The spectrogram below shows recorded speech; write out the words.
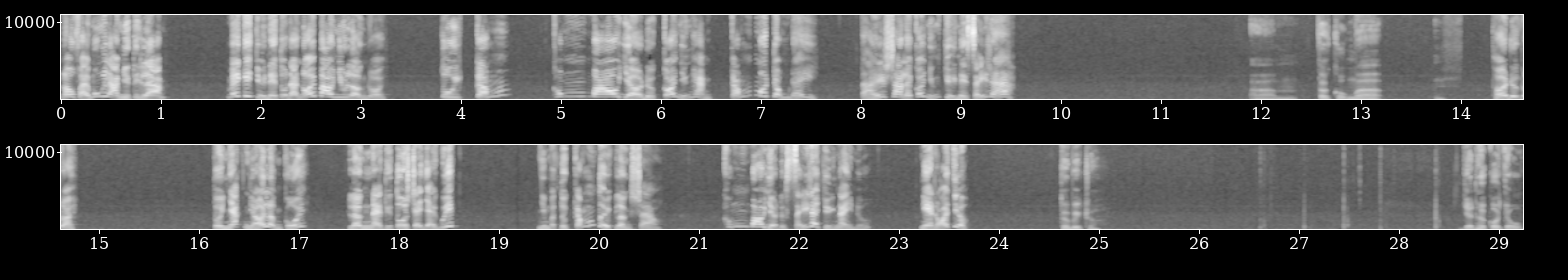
Đâu phải muốn làm gì thì làm. Mấy cái chuyện này tôi đã nói bao nhiêu lần rồi. Tôi cấm Không bao giờ được có những hàng cấm ở trong đây Tại sao lại có những chuyện này xảy ra? Ờ, Tôi cũng ờ, Thôi được rồi. Tôi nhắc nhở lần cuối. Lần này thì tôi sẽ giải quyết. Nhưng mà tôi cấm tuyệt lần sau. Không bao giờ được xảy ra chuyện này nữa. Nghe rõ chưa? Tôi biết rồi. Dạ thưa cô chủ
